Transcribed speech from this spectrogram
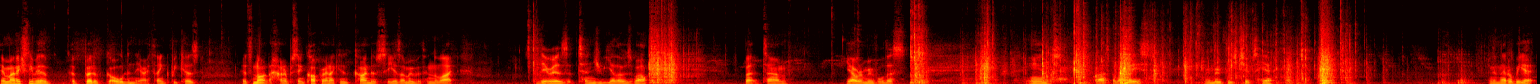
There might actually be a, a bit of gold in there, I think, because it's not 100% copper and I can kind of see as I move it in the light there is a tinge of yellow as well but um, yeah, I'll remove all this. And last but not least, remove these chips here. And then that'll be it.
